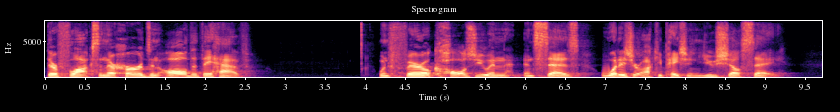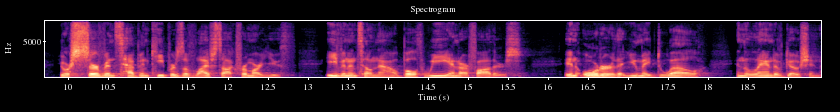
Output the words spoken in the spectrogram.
their flocks and their herds and all that they have. When Pharaoh calls you and, and says, what is your occupation? You shall say, Your servants have been keepers of livestock from our youth, even until now, both we and our fathers, in order that you may dwell in the land of Goshen.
